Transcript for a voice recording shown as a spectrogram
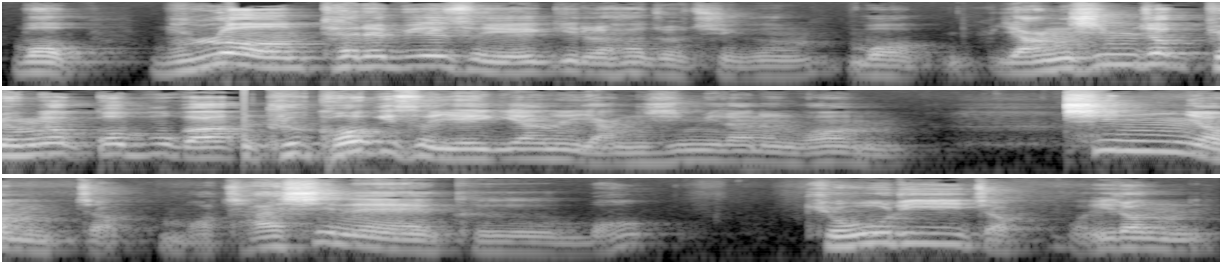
뭐 물론 텔레비에서 얘기를 하죠 지금. 뭐 양심적 병역 거부가 그 거기서 얘기하는 양심이라는 건 신념적 뭐 자신의 그뭐 교리적 뭐 이런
